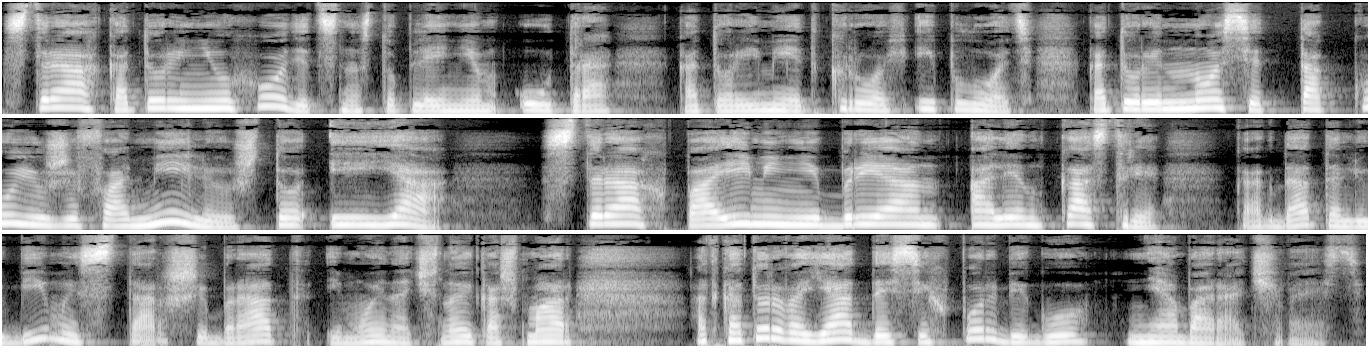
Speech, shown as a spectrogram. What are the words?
страх, который не уходит с наступлением утра, который имеет кровь и плоть, который носит такую же фамилию, что и я – Страх по имени Бриан Аленкастре, когда-то любимый старший брат и мой ночной кошмар, от которого я до сих пор бегу, не оборачиваясь.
